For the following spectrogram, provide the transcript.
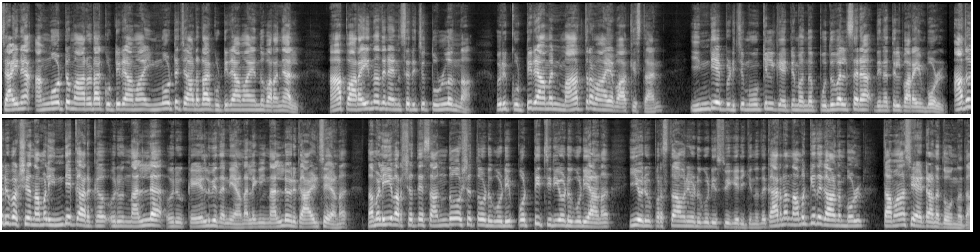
ചൈന അങ്ങോട്ട് മാറടാ കുട്ടിരാമ ഇങ്ങോട്ട് ചാടടാ കുട്ടിരാമ എന്ന് പറഞ്ഞാൽ ആ പറയുന്നതിനനുസരിച്ച് തുള്ളുന്ന ഒരു കുട്ടിരാമൻ മാത്രമായ പാകിസ്ഥാൻ ഇന്ത്യയെ പിടിച്ച് മൂക്കിൽ കയറ്റുമെന്ന് പുതുവത്സര ദിനത്തിൽ പറയുമ്പോൾ അതൊരു പക്ഷേ നമ്മൾ ഇന്ത്യക്കാർക്ക് ഒരു നല്ല ഒരു കേൾവി തന്നെയാണ് അല്ലെങ്കിൽ നല്ലൊരു കാഴ്ചയാണ് നമ്മൾ ഈ വർഷത്തെ സന്തോഷത്തോടു കൂടി പൊട്ടിച്ചിരിയോടു കൂടിയാണ് ഈ ഒരു പ്രസ്താവനയോട് കൂടി സ്വീകരിക്കുന്നത്. കാരണം നമുക്കിത് കാണുമ്പോൾ തമാശയായിട്ടാണ് തോന്നുന്നത്.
